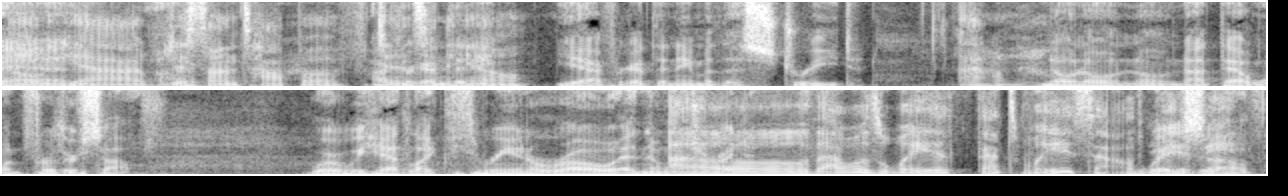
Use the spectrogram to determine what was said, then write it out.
oh yeah, just on top of I forgot the Hill. name. Yeah, I forgot the name of the street. I don't know. No, no, no, not that one. Further south, where we had like three in a row, and then we tried Oh, that was way. That's way south. way baby. south.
